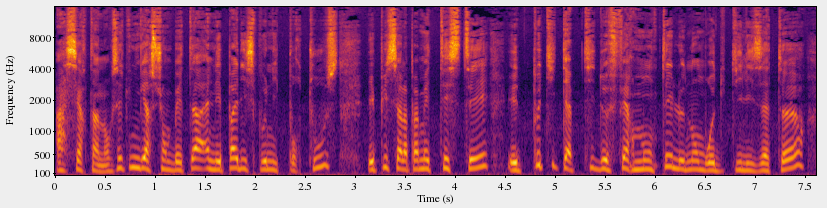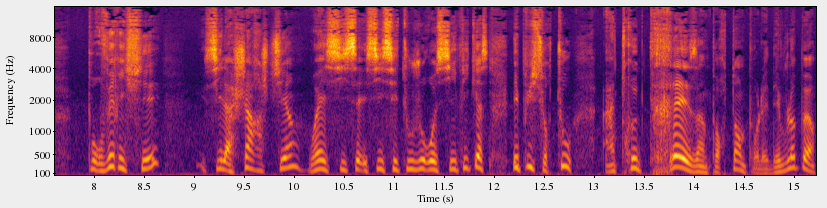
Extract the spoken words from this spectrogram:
à certains. Donc, c'est une version bêta, elle n'est pas disponible pour tous. Et puis, ça leur permet de tester et petit à petit de faire monter le nombre d'utilisateurs pour vérifier si la charge tient, ouais, si c'est toujours aussi efficace. Et puis surtout, un truc très important pour les développeurs,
